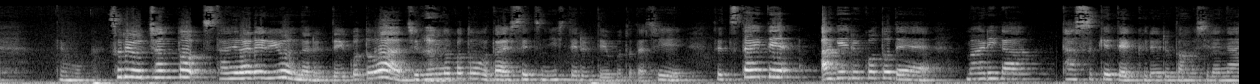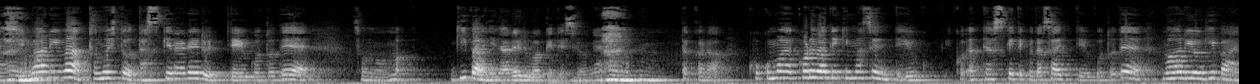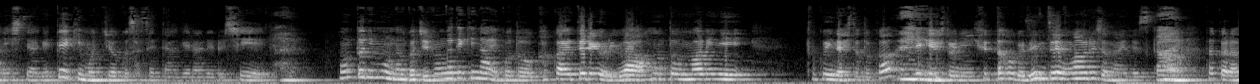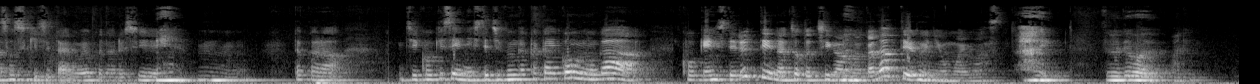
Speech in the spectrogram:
でもそれをちゃんと伝えられるようになるっていうことは自分のことを大切にしてるっていうことだし伝えてあげることで周りが助けてくれるかもしれないし、はい。周りはその人を助けられるっていうことでその、ま、ギバーになれるわけですよね、はい。うん。だからここまでこれはできませんっていうこう助けてくださいっていうことで周りをギバーにしてあげて気持ちよくさせてあげられるし、はい、本当にもうなんか自分ができないことを抱えてるよりは本当周りに得意な人とか、できる人に振った方が全然回るじゃないですか、はい、だから組織自体も良くなるし、うん、だから自己犠牲にして自分が抱え込むのが貢献してるっていうのはちょっと違うのかなっていうふうに思います、はい。それでは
